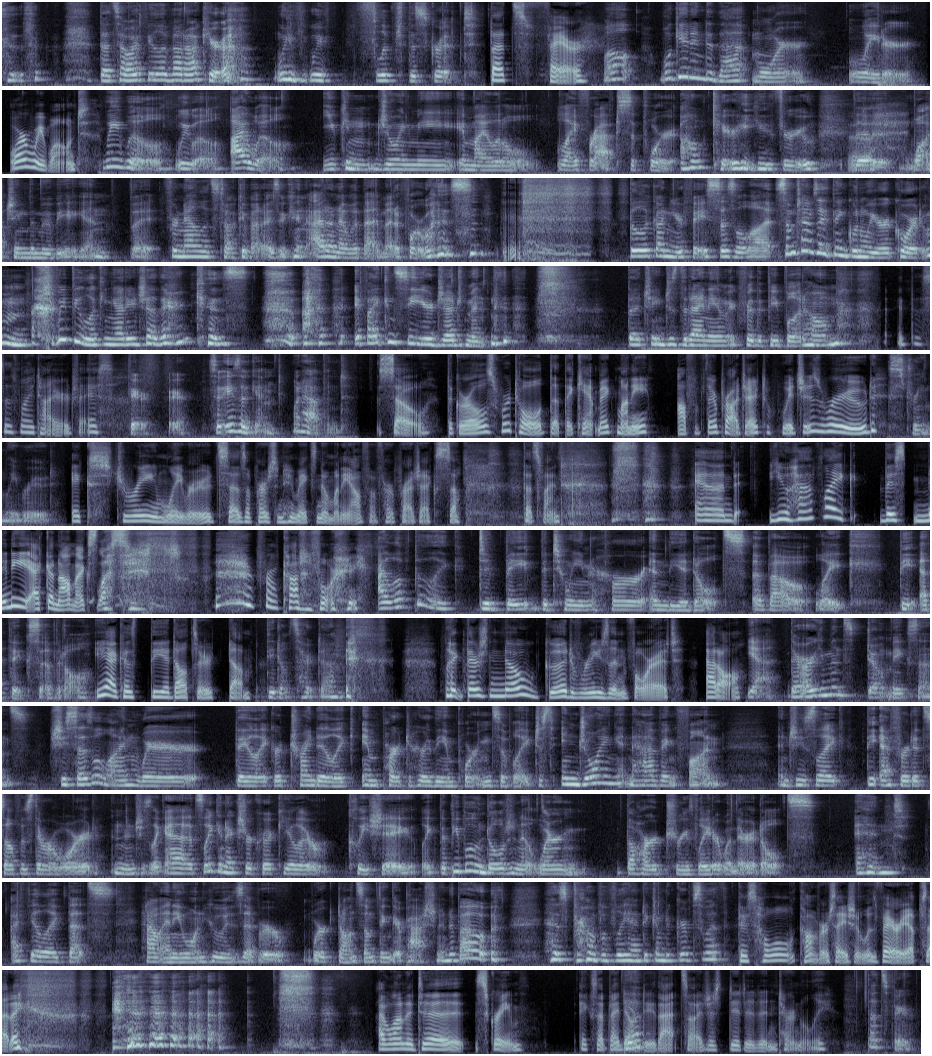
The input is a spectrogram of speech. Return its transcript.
That's how I feel about Akira. We've we've flipped the script. That's fair. Well, we'll get into that more later. Or we won't. We will. We will. I will. You can join me in my little life raft support. I'll carry you through the watching the movie again. But for now, let's talk about Eizouken. I don't know what that metaphor was. the look on your face says a lot. Sometimes I think when we record, hmm, should we be looking at each other? Because if I can see your judgment, that changes the dynamic for the people at home. This is my tired face. Fair, fair. So, Eizouken, what happened? So, the girls were told that they can't make money off of their project, which is rude. Extremely rude. Extremely rude, says a person who makes no money off of her projects. So, that's fine. and you have like this mini economics lesson from Kanamori. I love the like debate between her and the adults about like the ethics of it all. Yeah, because the adults are dumb. The adults are dumb. Like, there's no good reason for it at all. yeah, their arguments don't make sense. She says a line where they like are trying to like impart to her the importance of like just enjoying it and having fun. And she's like, the effort itself is the reward. And then she's like, eh, it's like an extracurricular cliche. Like the people who indulge in it learn the hard truth later when they're adults. And I feel like that's how anyone who has ever worked on something they're passionate about has probably had to come to grips with. This whole conversation was very upsetting. I wanted to scream, except I don't Yep. do that, so I just did it internally. That's fair.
